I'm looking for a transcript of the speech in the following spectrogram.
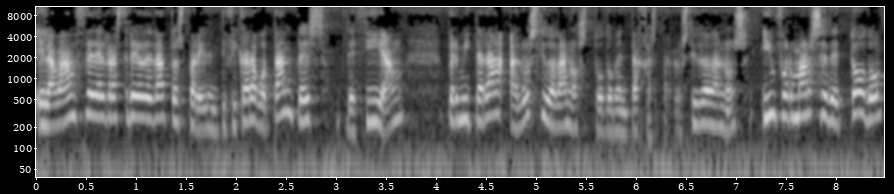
el avance del rastreo de datos para identificar a votantes, decían, permitirá a los ciudadanos, todo ventajas para los ciudadanos, informarse de todo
